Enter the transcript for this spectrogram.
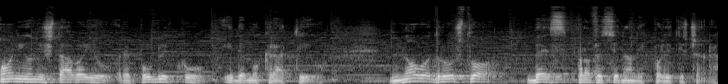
oni uništavaju republiku i demokratiju. Novo društvo bez profesionalnih političara.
